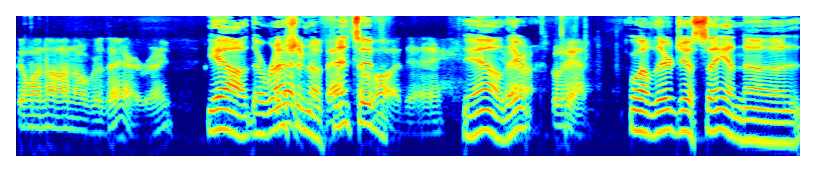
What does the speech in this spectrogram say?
going on over there, right? yeah, the Russian offensive. Day. Yeah, they're go ahead. Well, they're just saying uh,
